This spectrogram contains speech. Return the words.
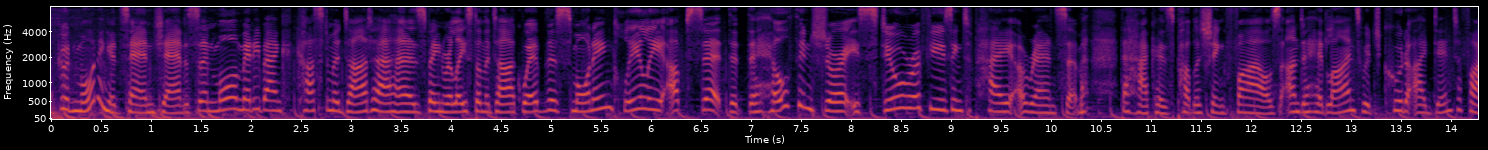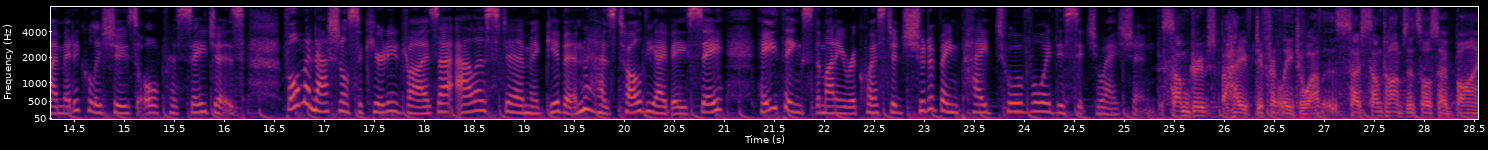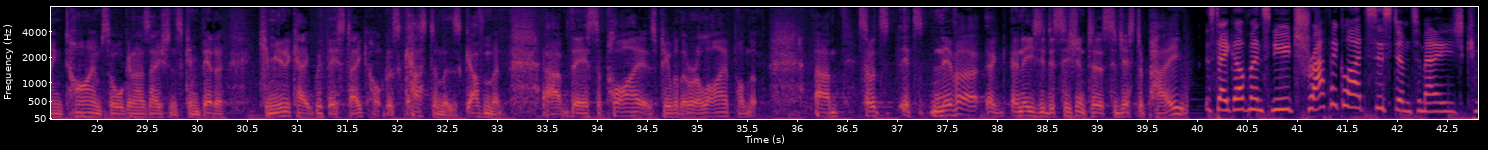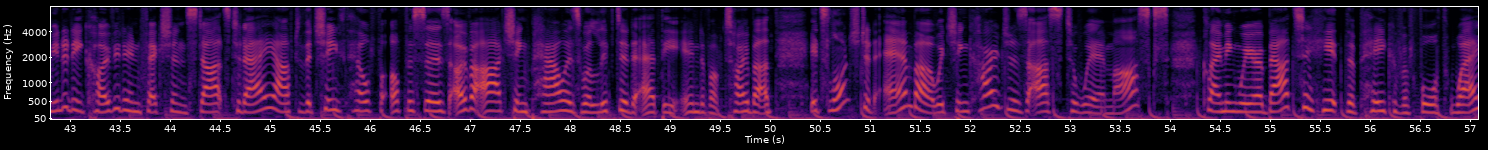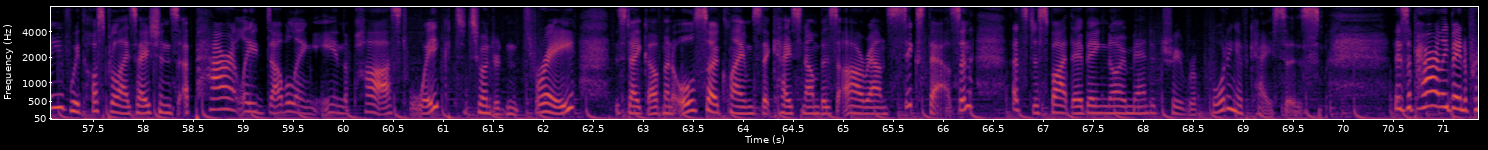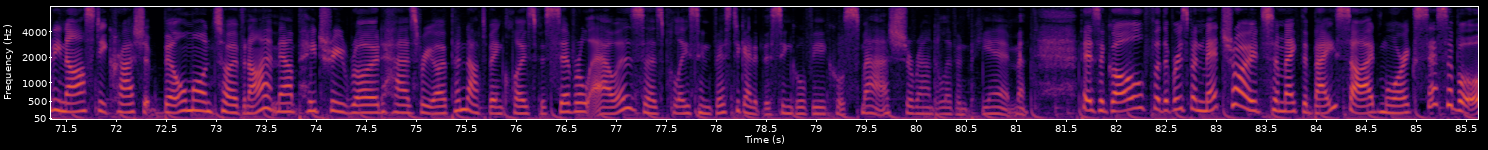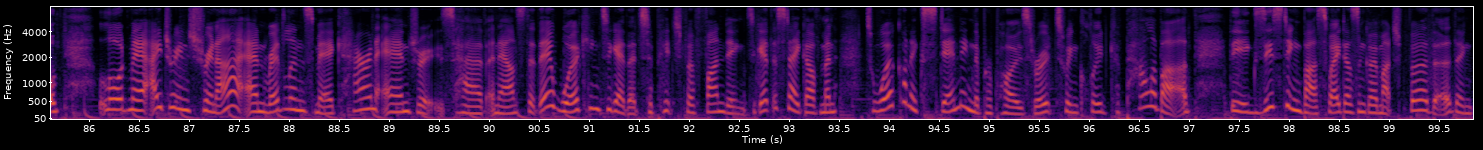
Good morning, it's Ange Anderson. More Medibank customer data has been released on the dark web this morning, clearly upset that the health insurer is still refusing to pay a ransom. The hackers publishing files under headlines which could identify medical issues or procedures. Former National Security Advisor Alastair MacGibbon has told the ABC he thinks the money requested should have been paid to avoid this situation. Some groups behave differently to others, so sometimes it's also buying time so organisations can better communicate with their stakeholders, customers, government, uh, their suppliers, people that rely upon them. Um, so it's it's never a, an easy decision to suggest to pay. The state government's new traffic light system to manage community COVID infection starts today after the chief health officer's overarching powers were lifted at the end of October. It's launched at Amber, which encourages us to wear masks, claiming we're about to hit the peak of a fourth wave with hospitalisations apparently doubling in the past week to 203. The state government also claims that case numbers are around 6,000. That's despite there being no mandatory reporting of cases. There's apparently been a pretty nasty crash at Belmont overnight. Mount Petrie Road has reopened after being closed for several hours as police investigated the single vehicle smash around 11 pm. There's a goal for the Brisbane Metro to make the Bayside more accessible. Lord Mayor Adrian Schrinner and Redlands Mayor Karen Andrews have announced that they're working together to pitch for funding to get the state government to work on extending the proposed route to include Capalaba. The existing busway doesn't go much further than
